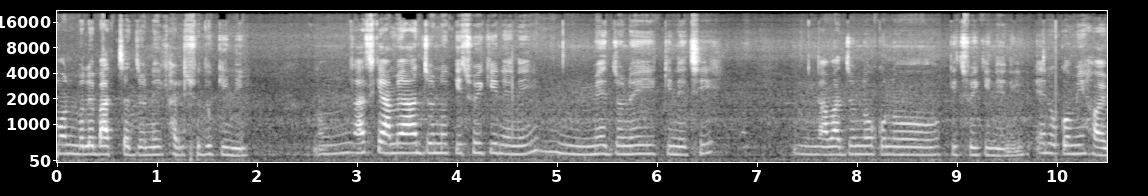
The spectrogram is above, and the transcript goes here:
মন বলে বাচ্চার জন্যই খালি শুধু কিনি। আজকে আমি আমার জন্য কিছুই কিনে নিই মেয়ের জন্যই কিনেছি। আমার জন্য কোনো কিছুই কিনে নিই। এরকমই হয়,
